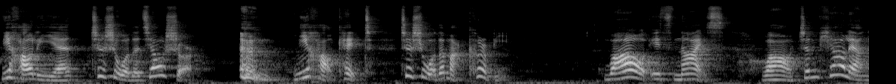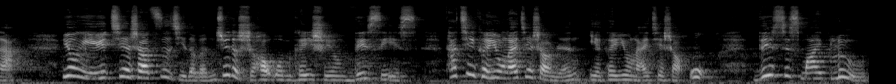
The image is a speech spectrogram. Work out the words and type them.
你好，李岩，这是我的胶水。你好，Kate，这是我的马克笔。Wow, it's nice. 哇，真漂亮啊！用于介绍自己的文具的时候，我们可以使用 this is，它既可以用来介绍人，也可以用来介绍物。This is my glue.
